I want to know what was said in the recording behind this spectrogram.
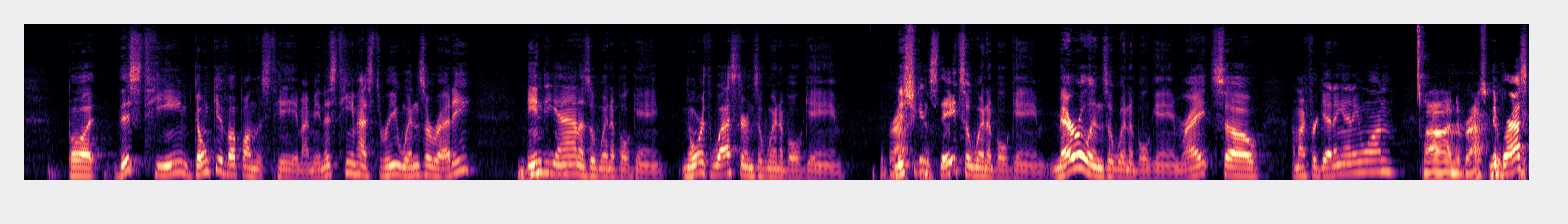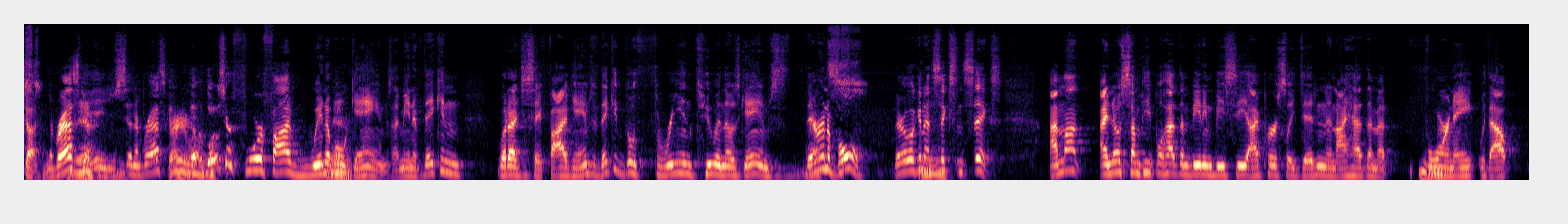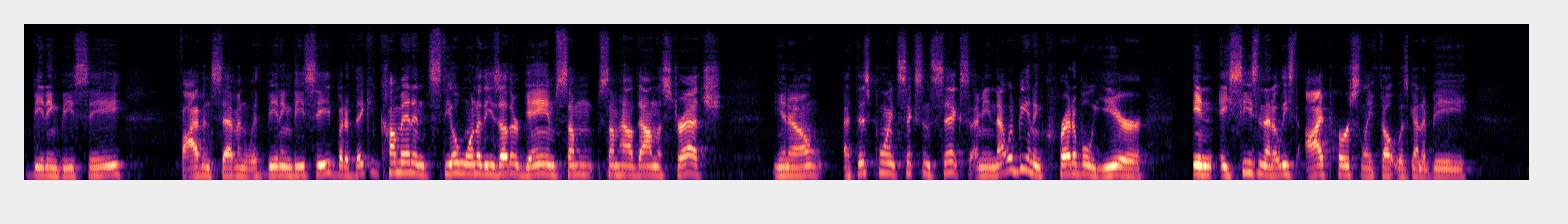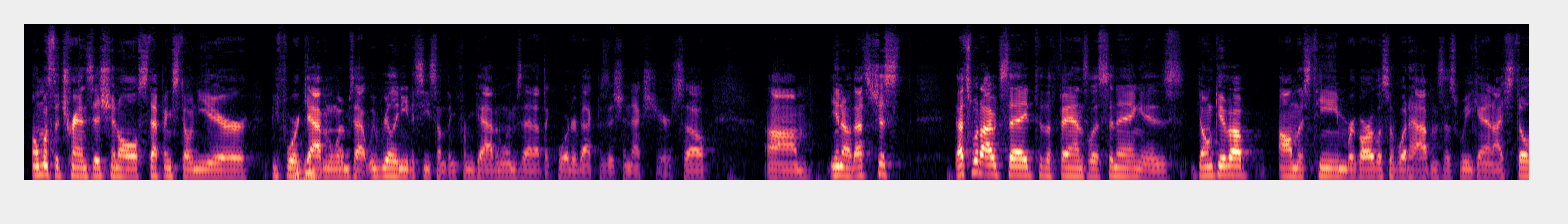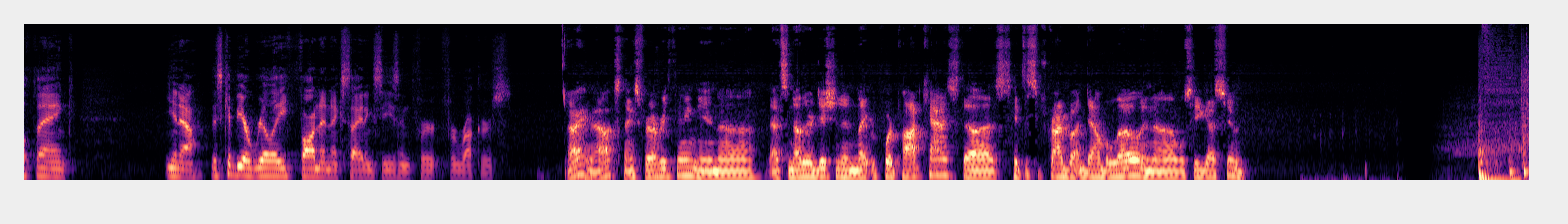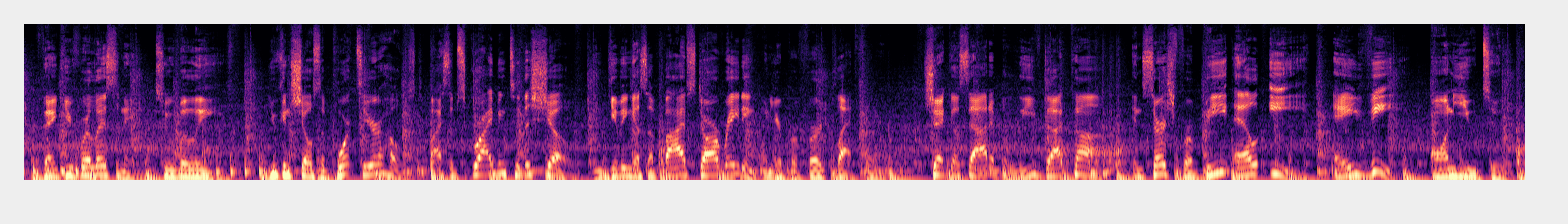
But this team, don't give up on this team. I mean, this team has three wins already. Mm-hmm. Indiana's a winnable game. Northwestern's a winnable game. Nebraska. Michigan State's a winnable game. Maryland's a winnable game, right? So, am I forgetting anyone? Uh, Nebraska. Nebraska, Next. Nebraska. Yeah. Yeah. you just said Nebraska. Th- those are four or five winnable Yeah. games. I mean, if they can, what did I just say, five games. If they can go three and two in those games, they're in a bowl. They're looking at six and six. I'm not. I know some people had them beating BC. I personally didn't, and I had them at 4 Mm-hmm. and eight without beating BC, five and seven with beating BC. But if they can come in and steal one of these other games some somehow down the stretch, You know, at this point, six and six. I mean, that would be an incredible year in a season that at least I personally felt was going to be almost a transitional stepping stone year before mm-hmm. Gavin Wimsatt. We really need to see something from Gavin Wimsatt at the quarterback position next year. So, um, you know, that's just that's what I would say to the fans listening: is don't give up on this team regardless of what happens this weekend. I still think, you know, this could be a really fun and exciting season for for Rutgers. All right, Alex, thanks for everything. And uh, that's another edition of Knight Report Podcast. Uh, hit the subscribe button down below, and uh, we'll see you guys soon. Thank you for listening to Bleav. You can show support to your host by subscribing to the show and giving us a five star rating on your preferred platform. Check us out at Bleav.com and search for B L E A V on YouTube.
